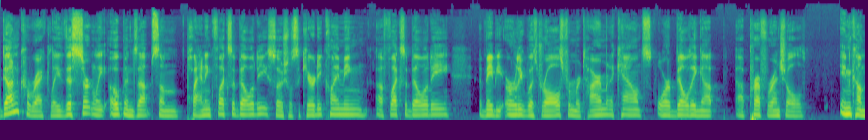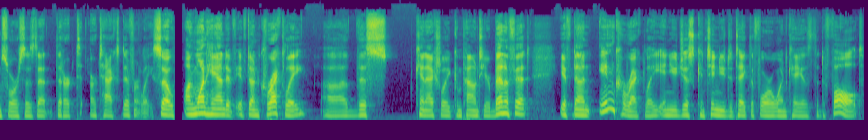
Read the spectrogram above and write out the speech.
done correctly, this certainly opens up some planning flexibility, Social Security claiming uh, flexibility, maybe early withdrawals from retirement accounts, or building up uh, preferential income sources that, that are, t- are taxed differently. So, on one hand, if, if done correctly, uh, this can actually compound to your benefit. If done incorrectly and you just continue to take the 401k as the default,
